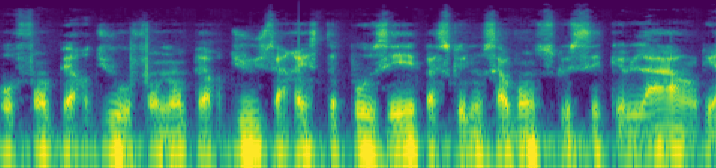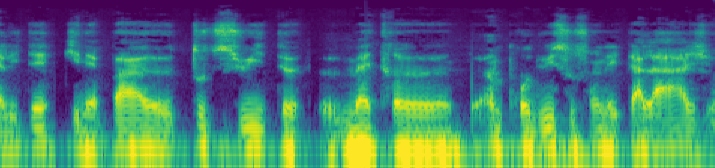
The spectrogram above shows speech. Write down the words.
au fond perdu, au fond non perdu, ça reste posé parce que nous savons ce que c'est que l'art en réalité, qui n'est pas euh, tout de suite euh, mettre un produit sous son étalage,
